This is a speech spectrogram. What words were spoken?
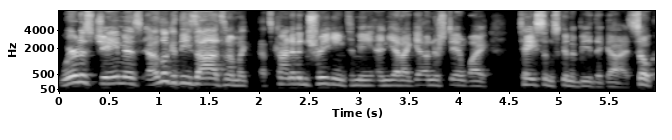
Where does Jameis? I look at these odds and I'm like, that's kind of intriguing to me, and yet I get understand why Taysom's going to be the guy. So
